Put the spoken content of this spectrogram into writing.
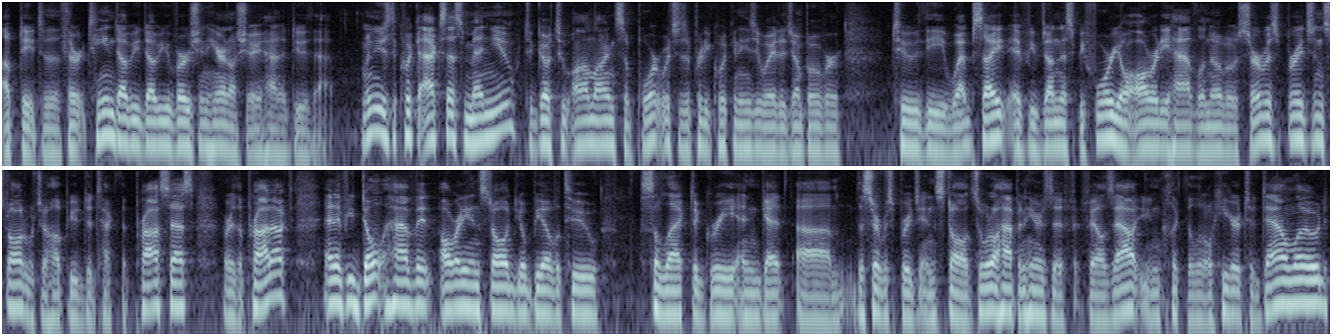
update to the 13WW version here, and I'll show you how to do that. I'm going to use the quick access menu to go to online support, which is a pretty quick and easy way to jump over to the website. If you've done this before, you'll already have Lenovo Service Bridge installed, which will help you detect the process or the product. And if you don't have it already installed, you'll be able to select, agree, and get um, the Service Bridge installed. So what will happen here is if it fails out, you can click the little here to download,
